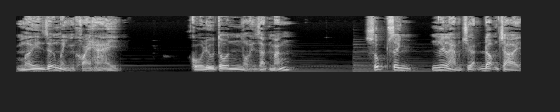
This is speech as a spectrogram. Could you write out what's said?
mới giữ mình khỏi hại. Cổ lưu tôn nổi giận mắng, súc sinh ngươi làm chuyện động trời,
